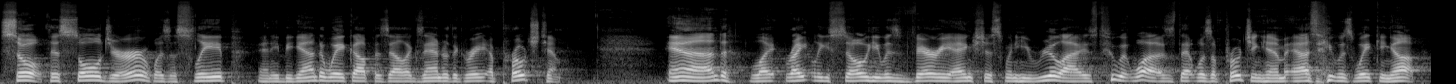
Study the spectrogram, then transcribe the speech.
So, this soldier was asleep, and he began to wake up as Alexander the Great approached him. And rightly so, he was very anxious when he realized who it was that was approaching him as he was waking up.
